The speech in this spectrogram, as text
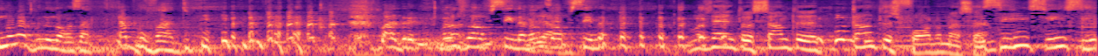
Não é venenosa. Aprovado. Padre, vamos lá à oficina, vamos yeah. à oficina. Mas é interessante tantas formas. Hein? Sim, sim, sim.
